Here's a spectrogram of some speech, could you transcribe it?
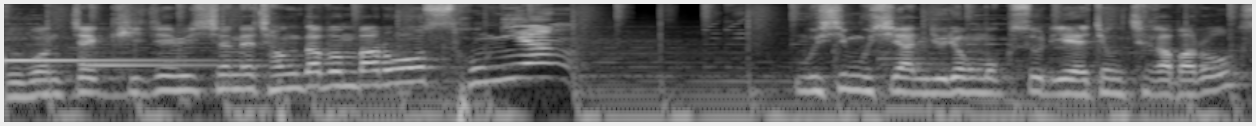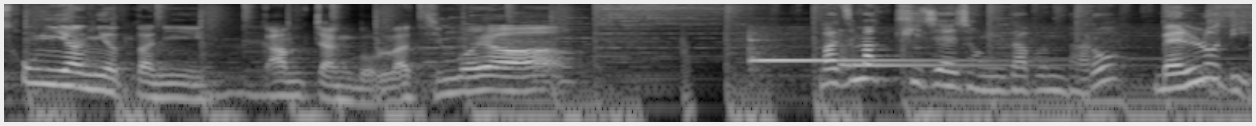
두 번째 퀴즈 미션의 정답은 바로 송이양! 무시무시한 유령 목소리의 정체가 바로 송이양이었다니 깜짝 놀랐지 뭐야. 마지막 퀴즈의 정답은 바로 멜로디.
